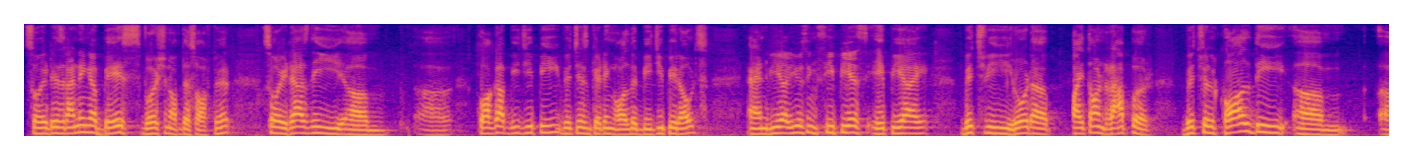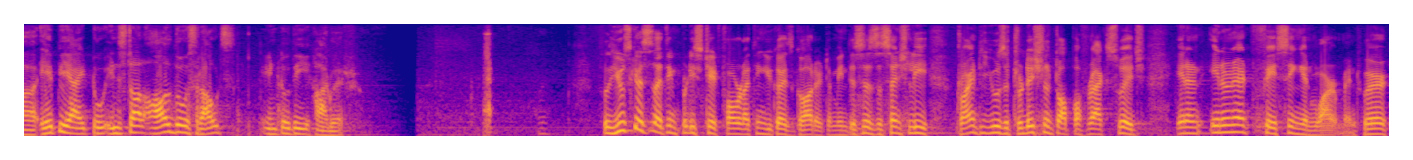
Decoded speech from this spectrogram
So it is running a base version of the software. So it has the um, uh, Quagga BGP, which is getting all the BGP routes. And we are using CPS API, which we wrote a Python wrapper, which will call the um, uh, API to install all those routes into the hardware. The use case is, I think, pretty straightforward. I think you guys got it. I mean, this is essentially trying to use a traditional top-of-rack switch in an internet-facing environment where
